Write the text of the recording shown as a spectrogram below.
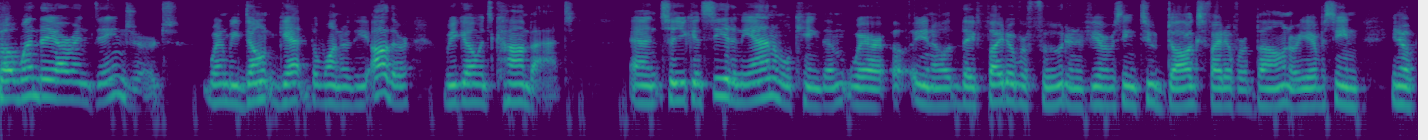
but when they are endangered, when we don't get the one or the other, we go into combat. And so you can see it in the animal kingdom where uh, you know they fight over food. And if you've ever seen two dogs fight over a bone, or you ever seen you know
